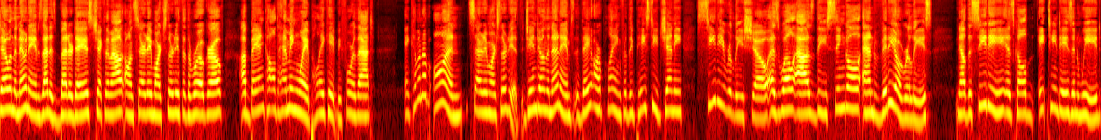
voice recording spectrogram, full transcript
Doe and the No Names, that is Better Days. Check them out on Saturday, March 30th at the Royal Grove. A band called Hemingway, Placate before that. And coming up on Saturday, March 30th, Jane Doe and the No Names, they are playing for the Pasty Jenny CD release show as well as the single and video release. Now the CD is called 18 Days in Weed.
